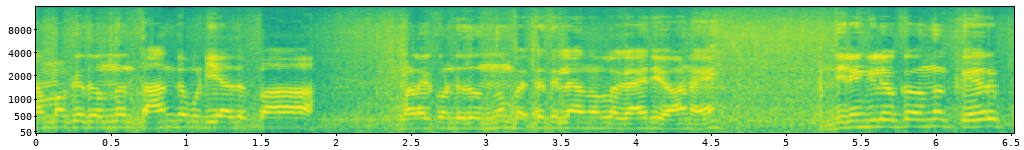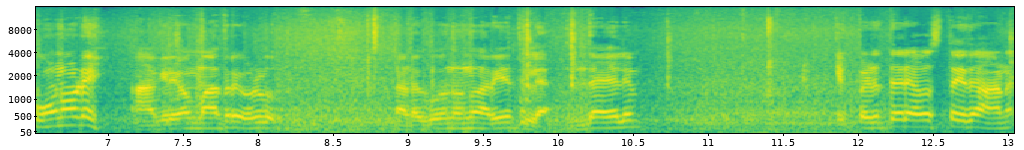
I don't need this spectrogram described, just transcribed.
നമുക്കിതൊന്നും താങ്ക മുടിയാതെപ്പാ നമ്മളെ കൊണ്ട് ഇതൊന്നും പറ്റത്തില്ല എന്നുള്ള കാര്യമാണ്. എന്തിലെങ്കിലുമൊക്കെ ഒന്ന് കയറി പോണോടെ. ആഗ്രഹം മാത്രമേ ഉള്ളൂ. നടക്കുമെന്നൊന്നും അറിയത്തില്ല. എന്തായാലും ഇപ്പോഴത്തെ ഒരവസ്ഥ ഇതാണ്.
